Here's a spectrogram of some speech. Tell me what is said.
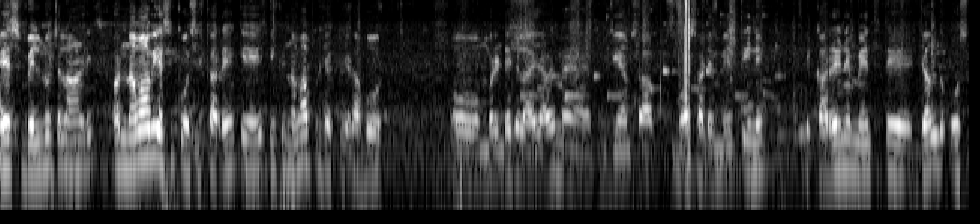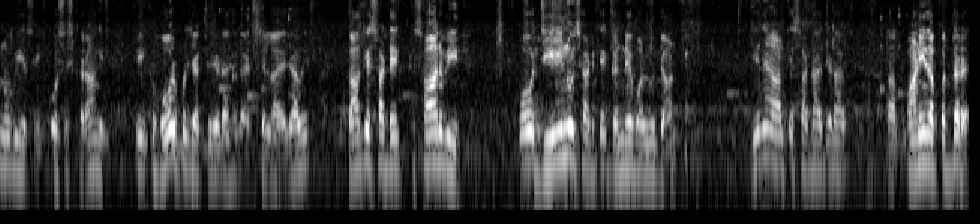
ਇਸ ਬਿੱਲ ਨੂੰ ਚਲਾਉਣ ਲਈ ਔਰ ਨਵਾਂ ਵੀ ਅਸੀਂ ਕੋਸ਼ਿਸ਼ ਕਰ ਰਹੇ ਹਾਂ ਕਿ ਇੱਕ ਨਵਾਂ ਪ੍ਰੋਜੈਕਟ ਜਿਹੜਾ ਹੋਰ ਉਹ ਮਰਿੰਡੇ ਚ ਲਾਇਆ ਜਾਵੇ। ਮੈਂ ਜੀਐਮ ਸਾਹਿਬ ਬਹੁਤ ਸਾਡੇ ਮਿਹਨਤੀ ਨੇ ਇਹ ਕਰ ਰਹੇ ਨੇ ਮਿਹਨਤ ਤੇ ਜਲਦ ਉਸ ਨੂੰ ਵੀ ਅਸੀਂ ਕੋਸ਼ਿਸ਼ ਕਰਾਂਗੇ ਕਿ ਇੱਕ ਹੋਰ ਪ੍ਰੋਜੈਕਟ ਜਿਹੜਾ ਹੈਗਾ ਇੱਥੇ ਲਾਇਆ ਜਾਵੇ ਤਾਂ ਕਿ ਸਾਡੇ ਕਿਸਾਨ ਵੀਰ ਉਹ ਜੀਰੀ ਨੂੰ ਛੱਡ ਕੇ ਗੰਨੇ ਵੱਲ ਨੂੰ ਜਾਣ, ਜਿਹਦੇ ਨਾਲ ਕਿ ਸਾਡਾ ਜਿਹੜਾ ਪਾਣੀ ਦਾ ਪੱਧਰ ਹੈ,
